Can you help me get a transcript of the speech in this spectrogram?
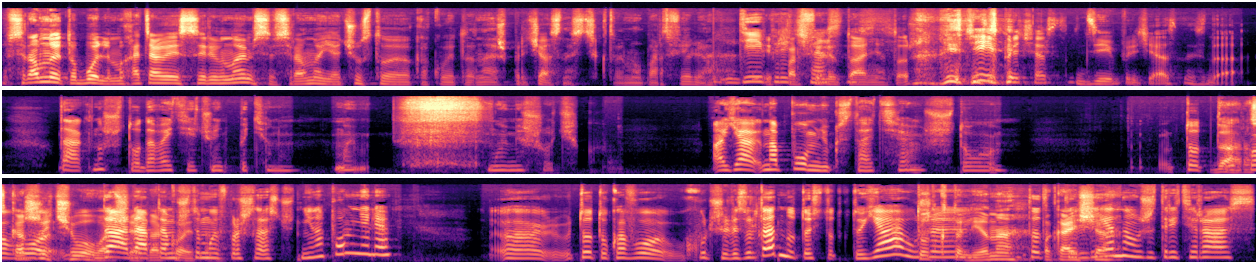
Все равно это больно. Мы хотя и соревнуемся, все равно я чувствую какую-то, знаешь, причастность к твоему портфелю. И к портфелю. Тани тоже. Идеи причастны. Депричастность, да. Так, ну что, давайте я что-нибудь потяну. Мой, мой мешочек. А я напомню, кстати, что тот, Да, у кого... расскажи, чего Да, вообще да, потому такое-то? что мы в прошлый раз чуть не напомнили. Э, Тот, у кого худший результат, ну, то есть тот, кто я Тот, уже... кто Лена, Тот, пока кто еще. Лена уже третий раз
